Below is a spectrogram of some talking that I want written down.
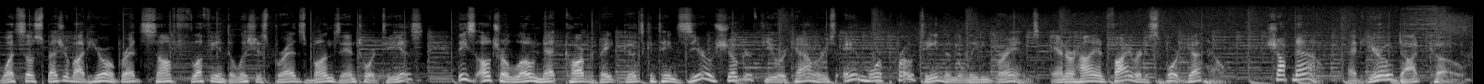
What's so special about Hero Bread's soft, fluffy, and delicious breads, buns, and tortillas? These ultra low net carb baked goods contain zero sugar, fewer calories, and more protein than the leading brands, and are high in fiber to support gut health. Shop now at hero.co.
